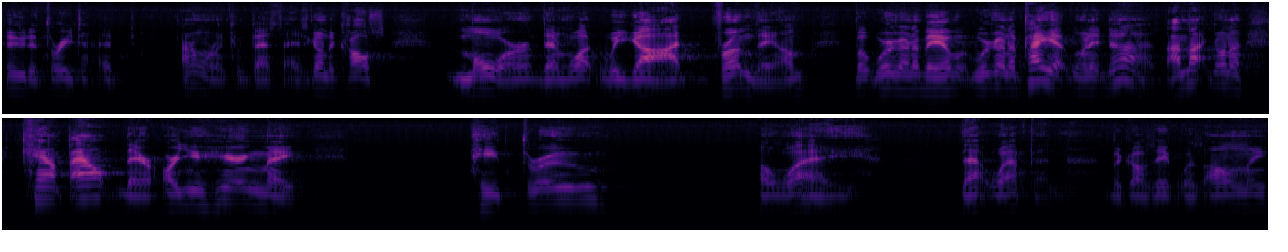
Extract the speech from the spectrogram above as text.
two to three times. I don't want to confess that. It's going to cost more than what we got from them, but we're going to be able, we're going to pay it when it does. I'm not going to camp out there. Are you hearing me? He threw away that weapon because it was only,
